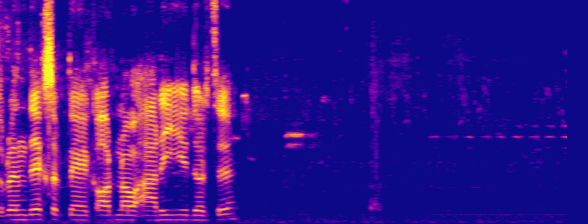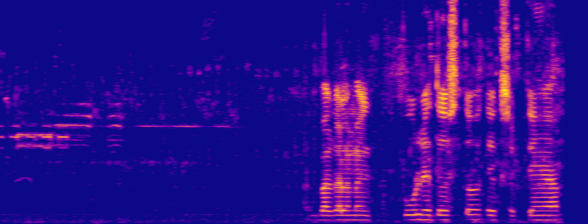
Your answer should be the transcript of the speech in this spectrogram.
तो फ्रेंड देख सकते हैं, एक और नाव आ रही है इधर से। बगल में पुल है दोस्तों, देख सकते हैं आप।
